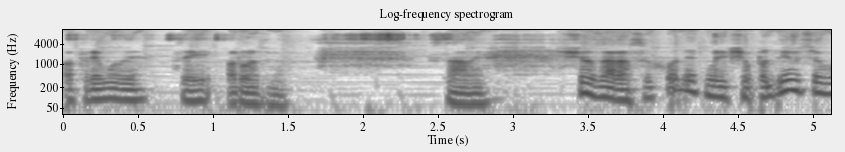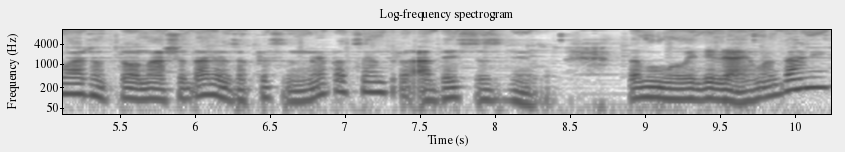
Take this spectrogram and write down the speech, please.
отримали цей розмір. Стали. Що зараз виходить? Ми якщо подивимося уважно, то наші дані записані не по центру, а десь знизу. Тому ми виділяємо дані,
